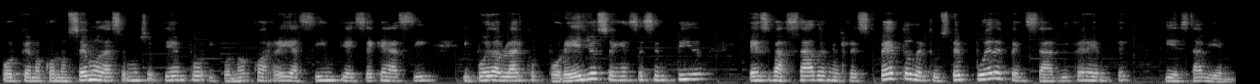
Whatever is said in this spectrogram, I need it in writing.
porque nos conocemos de hace mucho tiempo y conozco a Rey, a Cintia y sé que es así y puedo hablar por ellos en ese sentido, es basado en el respeto de que usted puede pensar diferente y está bien.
